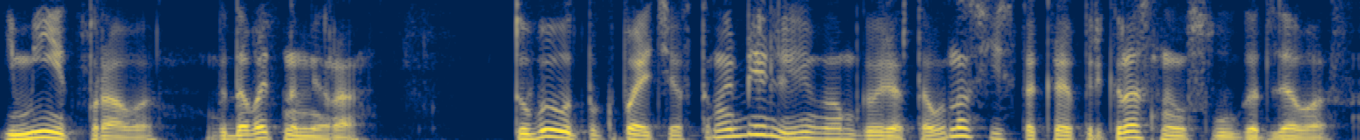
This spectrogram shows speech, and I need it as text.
имеет право выдавать номера, то вы вот покупаете автомобиль, и вам говорят, а у нас есть такая прекрасная услуга для вас.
